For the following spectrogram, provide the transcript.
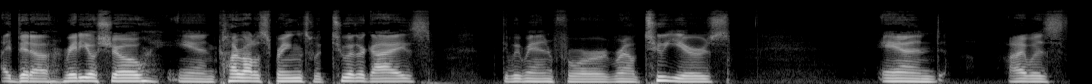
I did a radio show in Colorado Springs with two other guys that we ran for around two years. And I was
